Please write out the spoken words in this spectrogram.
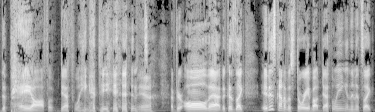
the payoff of Deathwing at the end. yeah. After all that, because like it is kind of a story about Deathwing, and then it's like,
